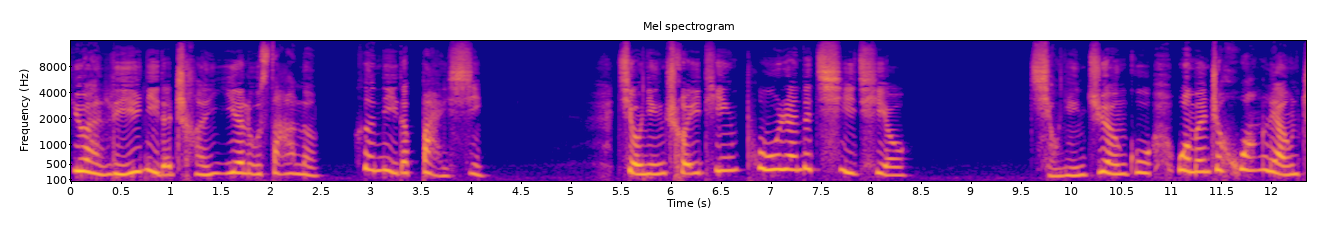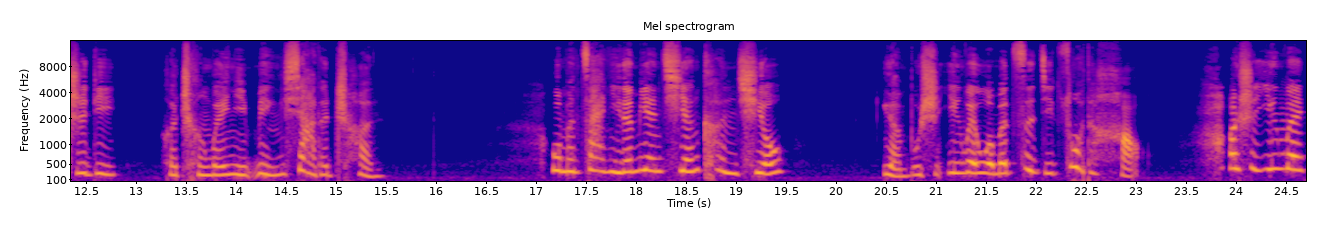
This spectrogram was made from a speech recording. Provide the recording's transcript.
远离你的城耶路撒冷和你的百姓。求您垂听仆人的祈求，求您眷顾我们这荒凉之地和成为你名下的臣。我们在你的面前恳求，远不是因为我们自己做得好，而是因为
